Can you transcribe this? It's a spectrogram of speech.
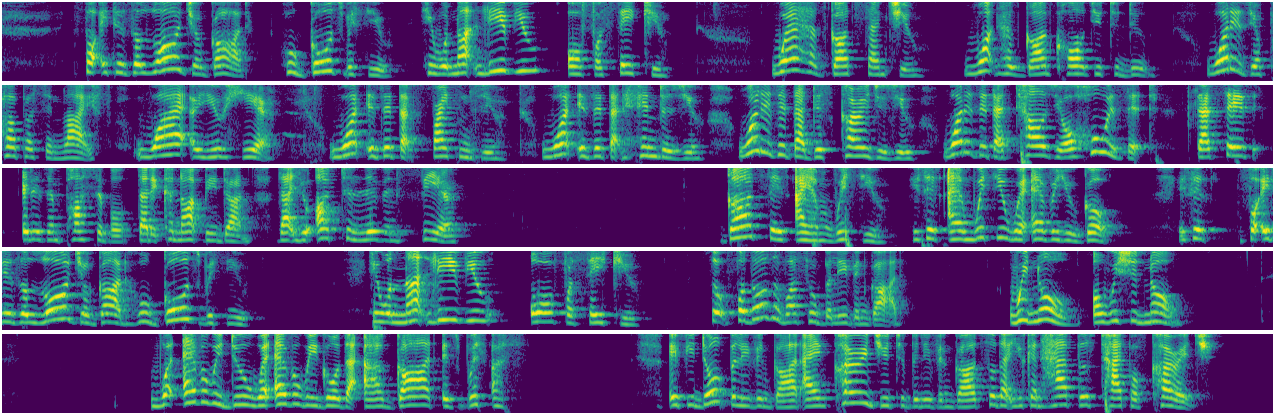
For it is the Lord your God who goes with you. He will not leave you or forsake you. Where has God sent you? What has God called you to do? What is your purpose in life? Why are you here? What is it that frightens you? What is it that hinders you? What is it that discourages you? What is it that tells you, or who is it that says, it is impossible, that it cannot be done, that you ought to live in fear. God says, I am with you. He says, I am with you wherever you go. He says, For it is the Lord your God who goes with you. He will not leave you or forsake you. So, for those of us who believe in God, we know or we should know whatever we do, wherever we go, that our God is with us. If you don't believe in God, I encourage you to believe in God so that you can have this type of courage.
